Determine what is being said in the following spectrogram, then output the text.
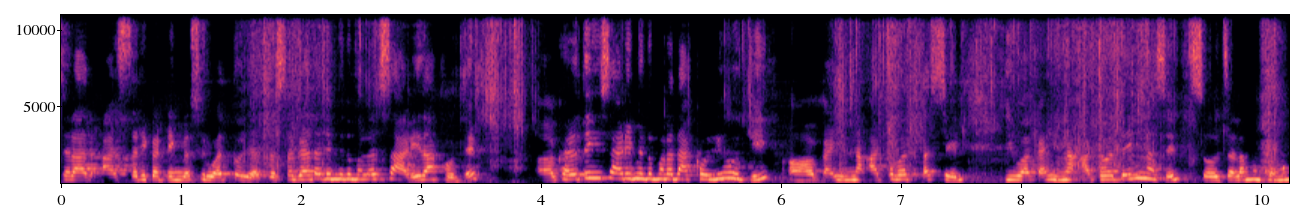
चला आज- तरी कटिंगला सुरुवात करूयात. तर सगळ्यात आधी मी तुम्हाला साडी दाखवते. खरं तर ही साडी मी तुम्हाला दाखवली होती. काहींना आठवत असेल किंवा काहींना आठवतही नसेल. सो चला म्हटलं मग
